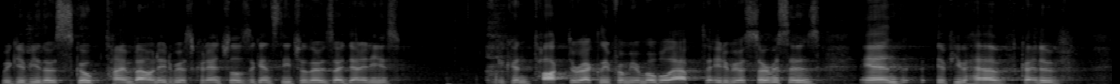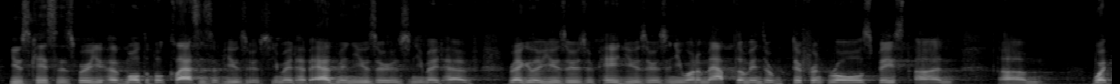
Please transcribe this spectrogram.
We give you those scope time-bound AWS credentials against each of those identities. You can talk directly from your mobile app to AWS services. And if you have kind of use cases where you have multiple classes of users, you might have admin users, and you might have regular users or paid users, and you want to map them into different roles based on um, what,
